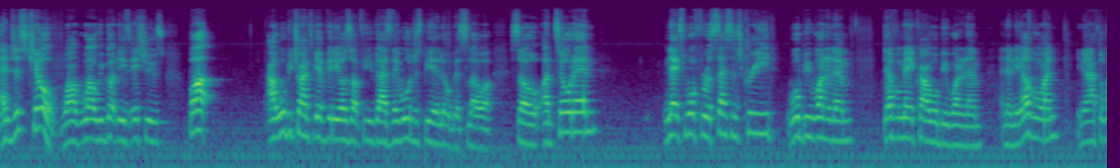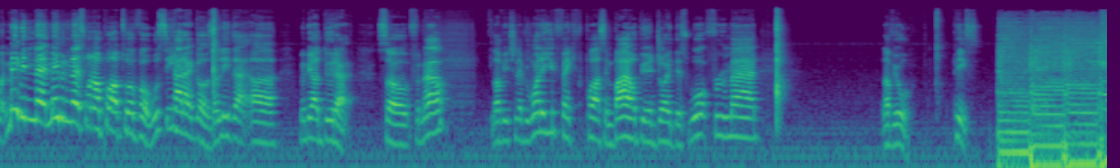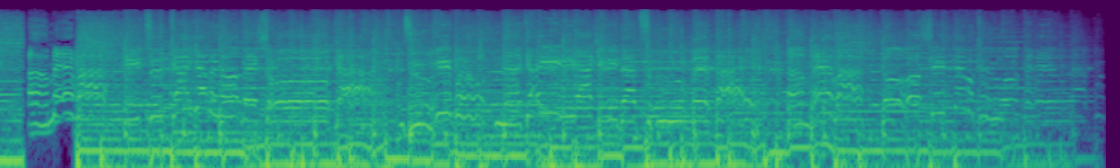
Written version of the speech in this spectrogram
and just chill while while we got these issues. But I will be trying to get videos up for you guys. They will just be a little bit slower. So until then, Next one for Assassin's Creed will be one of them. Devil May Cry will be one of them. And then the other one, you're gonna have to wait. Maybe the next, maybe the next one I'll pull up to a vote. We'll see how that goes. I'll leave that. Uh, maybe I'll do that. So for now, love each and every one of you. Thank you for passing by. I hope you enjoyed this walkthrough, man. Love you all. Peace. Amen.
